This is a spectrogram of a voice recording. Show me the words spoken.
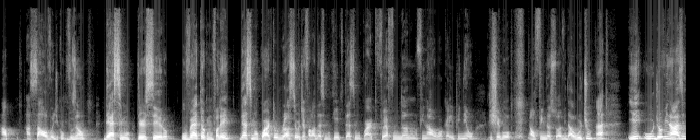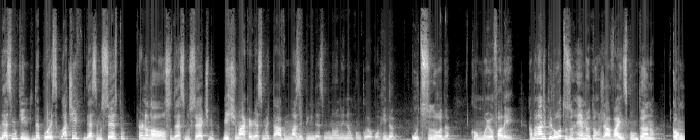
a, a salvo de confusão, 13 o Vettel, como falei, 14 o Russell, eu tinha falado 15 14 foi afundando no final com aquele pneu que chegou ao fim da sua vida útil, né? e o Giovinazzi, 15º. Depois, Latifi, 16º, Fernando Alonso, 17º, Mick Schumacher, 18º, Mazepin, 19º e não concluiu a corrida o Tsunoda, como eu falei. Campeonato de pilotos, o Hamilton já vai despontando com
